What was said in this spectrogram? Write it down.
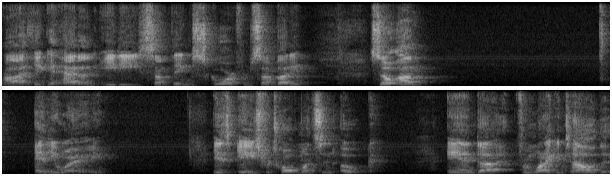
Uh, I think it had an 80 something score from somebody. So, um, anyway, it's aged for 12 months in oak. And uh, from what I can tell, the,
